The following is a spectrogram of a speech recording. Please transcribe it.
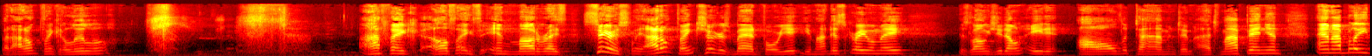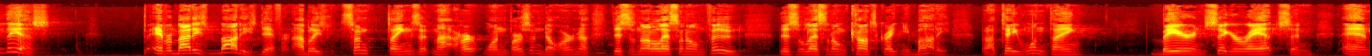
But I don't think a little. I think all things in moderation. Seriously, I don't think sugar's bad for you. You might disagree with me as long as you don't eat it all the time. And that's my opinion. And I believe this everybody's body's different. I believe some things that might hurt one person don't hurt another. This is not a lesson on food. This is a lesson on consecrating your body. But I'll tell you one thing beer and cigarettes and, and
